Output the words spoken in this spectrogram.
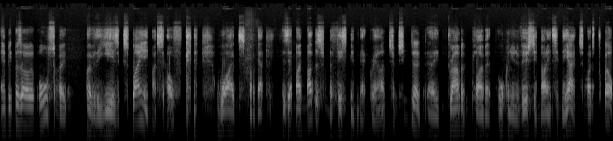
And because I've also, over the years, explaining myself why this came about, is that my mother's from a thespian background. So she did a drama diploma at Auckland University in 1978. So I was 12.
